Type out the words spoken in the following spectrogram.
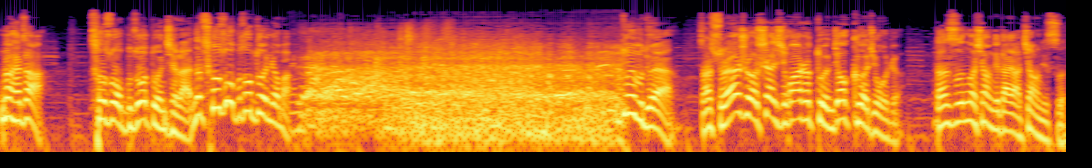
那还咋？厕所不坐蹲起来，那厕所不就蹲着吗？对不对？咱虽然说陕西话说蹲叫搁揪着，但是我想给大家讲的是，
